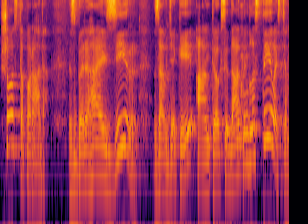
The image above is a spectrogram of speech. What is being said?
Шоста порада. Зберігає зір завдяки антиоксидантним властивостям.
